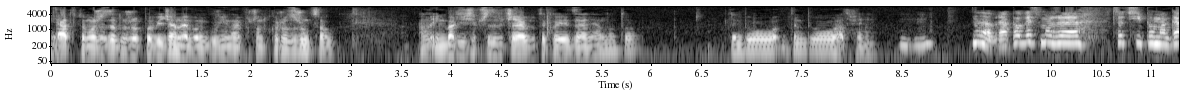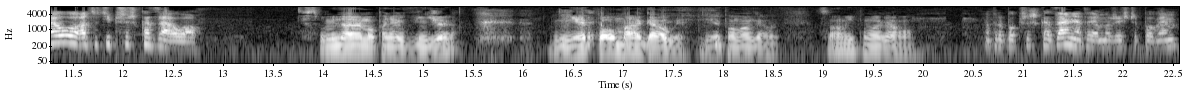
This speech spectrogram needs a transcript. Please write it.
ja to, to może za dużo powiedziane, bo on głównie na początku rozrzucał, ale im bardziej się przyzwyczajał do tego jedzenia, no to tym było, tym było łatwiej. No dobra, powiedz może, co ci pomagało, a co ci przeszkadzało. Wspominałem o paniach w windzie. Nie pomagały. Nie pomagały. Co mi pomagało? A propos przeszkadzania, to ja może jeszcze powiem.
